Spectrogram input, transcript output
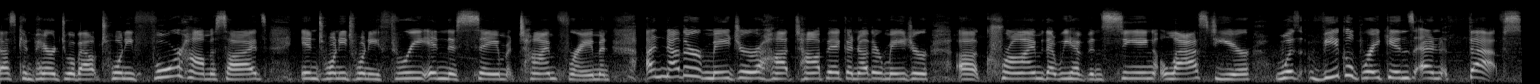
That's compared to about 24 homicides in 2023 in this same time frame. And another major hot topic, another major uh, crime that we have been seeing last year was vehicle break-ins and thefts.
